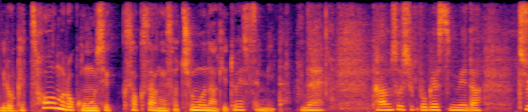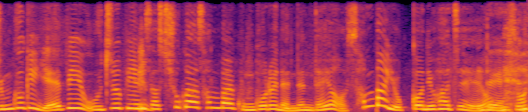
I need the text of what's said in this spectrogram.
이렇게 처음으로 공식 석상에서 주문하기도 했습니다. 네. 다음 소식 보겠습니다. 중국이 예비 우주 비행사 추가 선발 공고를 냈는데요. 선발 요건이 화제예요. 네. 우선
